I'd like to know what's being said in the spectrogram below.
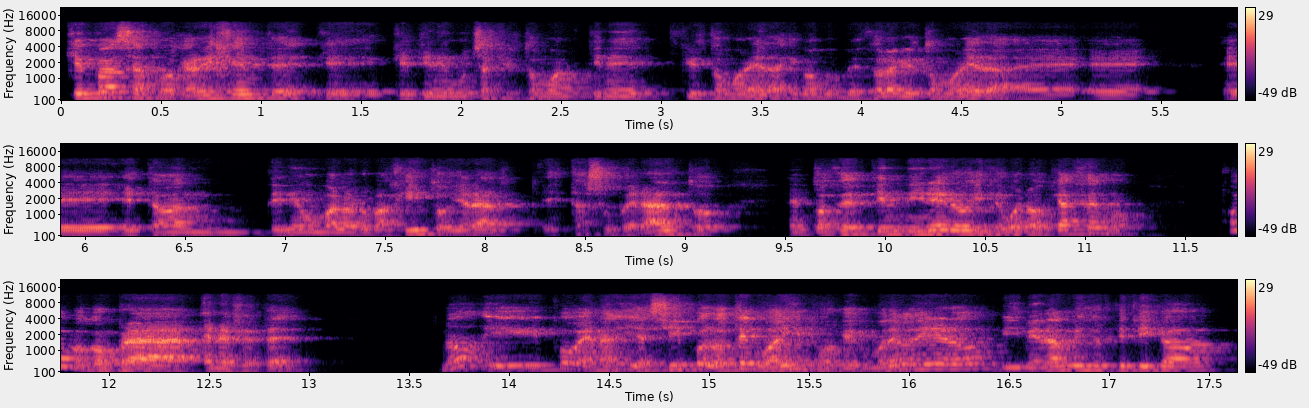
¿qué pasa? Porque hay gente que, tiene muchas criptomonedas, tiene criptomonedas, que cuando empezó la criptomoneda eh, eh, eh, estaban, tenían un valor bajito y ahora está súper alto. Entonces tienen dinero y dice, bueno, ¿qué hacemos? Pues a comprar NFT, ¿no? Y pues bueno, y así pues lo tengo ahí, porque como tengo dinero y me dan mi certificado,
